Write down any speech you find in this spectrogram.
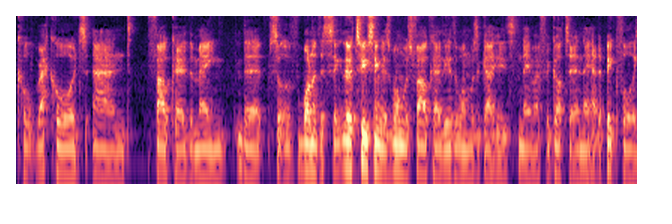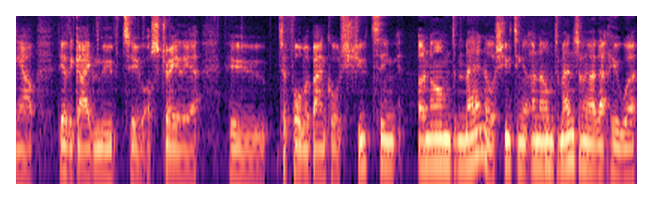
cult records and. Falco, the main, the sort of one of the sing- there were two singers. One was Falco, the other one was a guy whose name I forgot it, and they had a big falling out. The other guy moved to Australia, who to form a band called Shooting Unarmed Men or Shooting Unarmed Men, something like that, who were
